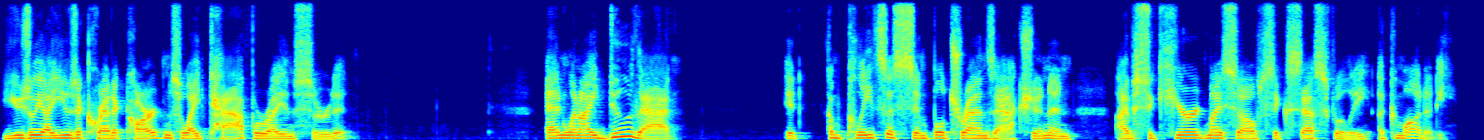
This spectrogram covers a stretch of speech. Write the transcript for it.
usually I use a credit card, and so I tap or I insert it. And when I do that, it completes a simple transaction, and I've secured myself successfully a commodity.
